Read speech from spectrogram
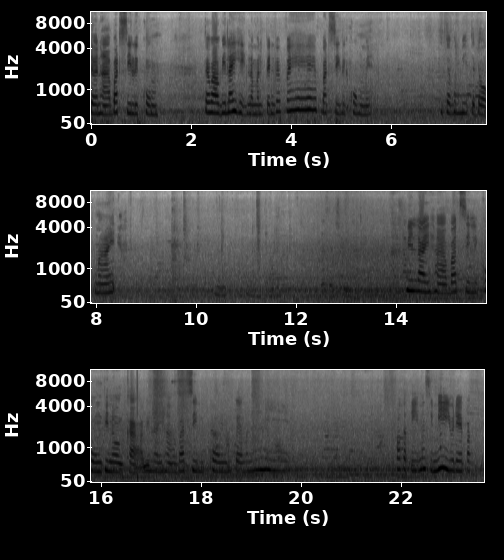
เดินหาบัตรซิลิคุงแต่ว่าวิไลเห็นแล้วมันเป็นแวบๆบัตรซิลิคุงไหมแต่มันมีแต่ดอกไม้ วิไลหาบัตรซิลิคงพี่น้องค่ะวิไลหาบัตรซิลิคงแต่มันไม่มี ปกติมันสิมีอยู่เดปกติ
